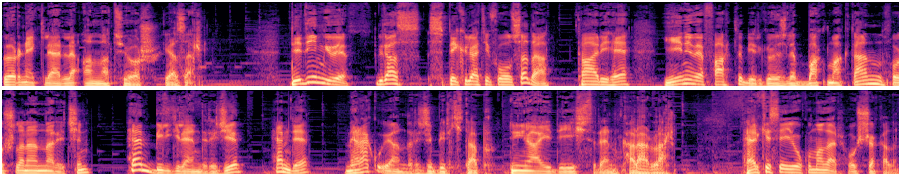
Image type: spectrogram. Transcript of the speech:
örneklerle anlatıyor yazar. Dediğim gibi biraz spekülatif olsa da tarihe yeni ve farklı bir gözle bakmaktan hoşlananlar için hem bilgilendirici hem de merak uyandırıcı bir kitap. Dünyayı değiştiren kararlar. Herkese iyi okumalar, hoşçakalın.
